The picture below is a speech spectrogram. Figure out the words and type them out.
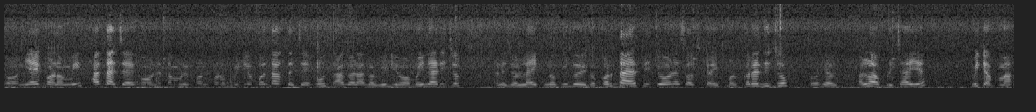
તો ન્યાય પણ અમે ખાતા જાય હો અને તમને પણ થોડો વીડિયો બતાવતા જાય હું. તો આગળ આગળ વિડીયોમાં બનાવી દીજો અને જો લાઇક ન કીધો હોય તો કરતા દીજો અને સબસ્ક્રાઈબ પણ કરી દીજો. તો હાલો આપણે જઈએ મીટઅપમાં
